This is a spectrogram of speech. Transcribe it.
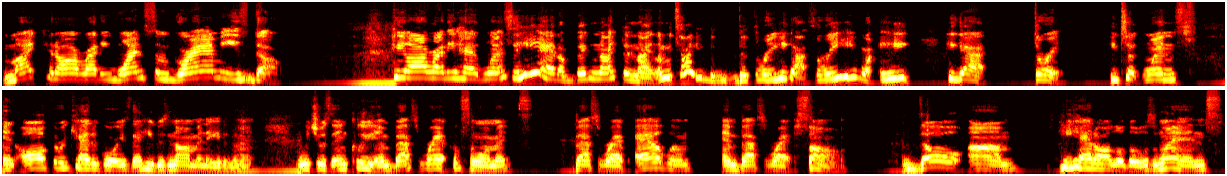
Mike had already won some Grammys though. He already had one, so he had a big night tonight. Let me tell you the, the three. He got three. He won, he he got three. He took wins in all three categories that he was nominated in, which was including best rap performance, best rap album, and best rap song. Though um he had all of those wins,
